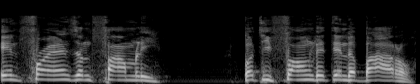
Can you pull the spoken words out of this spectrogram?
in friends and family, but he found it in the bottle.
